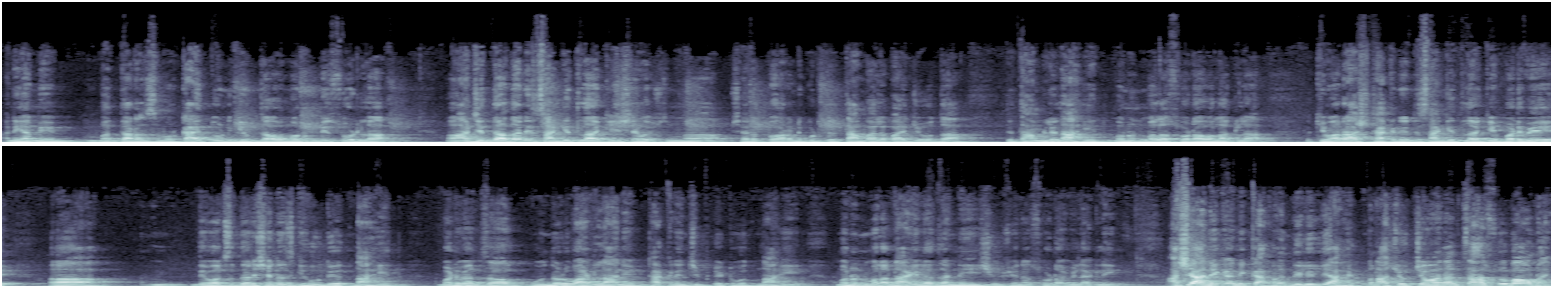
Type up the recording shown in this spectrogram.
आणि आम्ही मतदारांसमोर काय तोंड घेऊन जावं म्हणून मी सोडलं. अजितदादांनी सांगितलं की श- शरद पवारांनी कुठेतरी थांबायला पाहिजे होता. ते थांबले नाहीत म्हणून मला सोडावं लागला. किंवा राज ठाकरेंनी सांगितलं की बडवे देवाचं दर्शनच घेऊ देत नाहीत. बडव्यांचा गोंधळ वाढला आणि ठाकरेंची भेट होत नाही. म्हणून मला नाईलाजांनी ही शिवसेना सोडावी लागली. अशी अनेक अनेक कारणं दिलेली आहेत पण अशोक चव्हाणांचा हा स्वभाव नाही.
